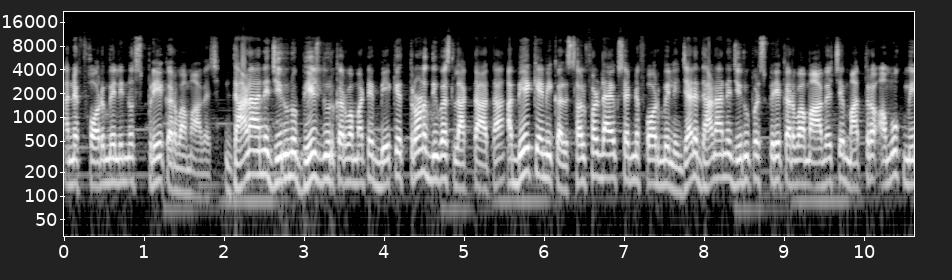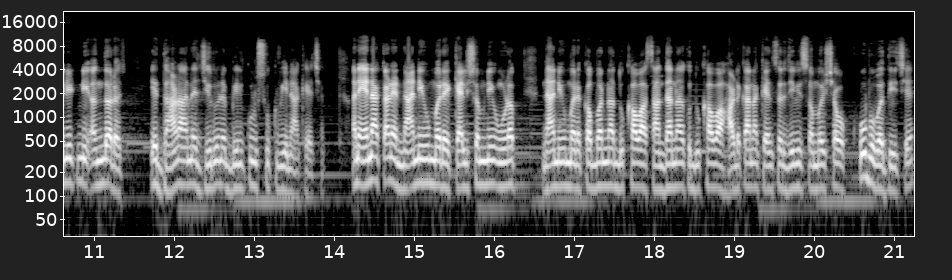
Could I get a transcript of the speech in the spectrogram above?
અને ફોર્મેલિનનો સ્પ્રે કરવામાં આવે છે. ધાણા અને જીરુંનો ભેજ દૂર કરવા માટે બે કે ત્રણ દિવસ લાગતા હતા. આ બે કેમિકલ, સલ્ફર ડાયોક્સાઇડ અને ફોર્મેલિન, જ્યારે ધાણા અને જીરું પર સ્પ્રે કરવામાં આવે છે, માત્ર અમુક મિનિટની અંદર જ એ ધાણા અને જીરુને બિલકુલ સૂકવી નાખે છે. અને એના કારણે નાની ઉંમરે કેલ્શિયમની ઉણપ, નાની ઉંમરે કમરના દુખાવા, સાંધાના દુખાવા, હાડકાના કેન્સર જેવી સમસ્યાઓ ખૂબ વધી છે.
